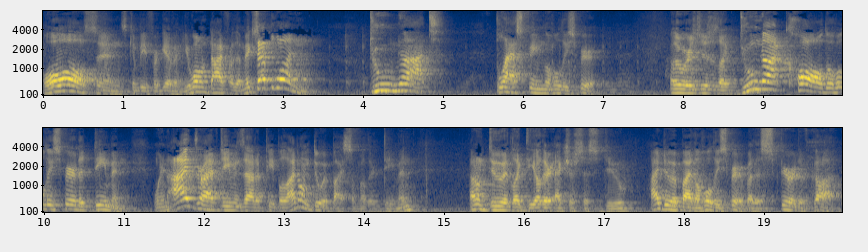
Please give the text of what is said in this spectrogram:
all sins can be forgiven. You won't die for them, except one. Do not blaspheme the Holy Spirit. In other words, Jesus is like, do not call the Holy Spirit a demon. When I drive demons out of people, I don't do it by some other demon. I don't do it like the other exorcists do. I do it by the Holy Spirit, by the Spirit of God.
